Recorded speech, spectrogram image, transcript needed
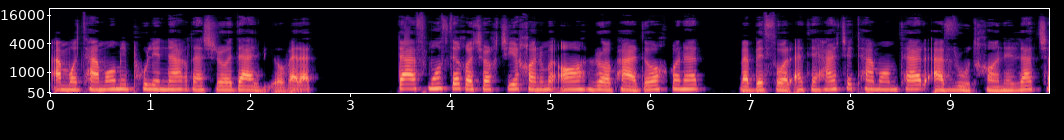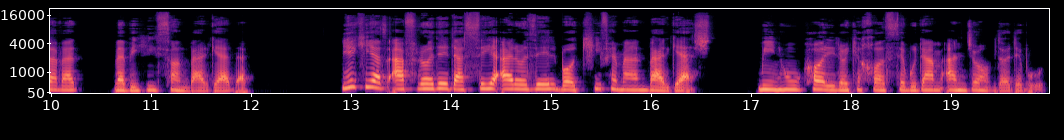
اما تمام پول نقدش را در بیاورد. دستمزد قاچاقچی خانم آهن را پرداخت کند و به سرعت هرچه تمامتر از رودخانه رد شود و به هیسان برگردد. یکی از افراد دسته ارازل با کیف من برگشت. مینهو کاری را که خواسته بودم انجام داده بود.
